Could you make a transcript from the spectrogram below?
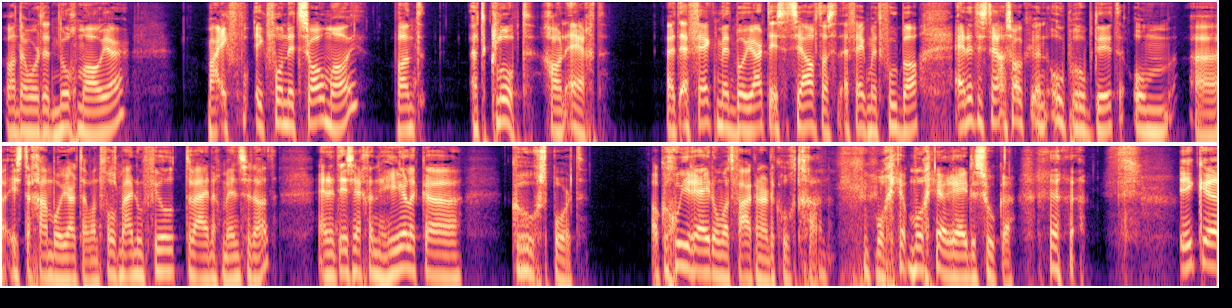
want dan wordt het nog mooier. Maar ik, ik vond dit zo mooi. Want het klopt. Gewoon echt. Het effect met biljarten is hetzelfde als het effect met voetbal. En het is trouwens ook een oproep dit om uh, eens te gaan biljarten. Want volgens mij doen veel te weinig mensen dat. En het is echt een heerlijke kroegsport. Ook een goede reden om wat vaker naar de kroeg te gaan. mocht, je, mocht je een reden zoeken. Ik uh,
